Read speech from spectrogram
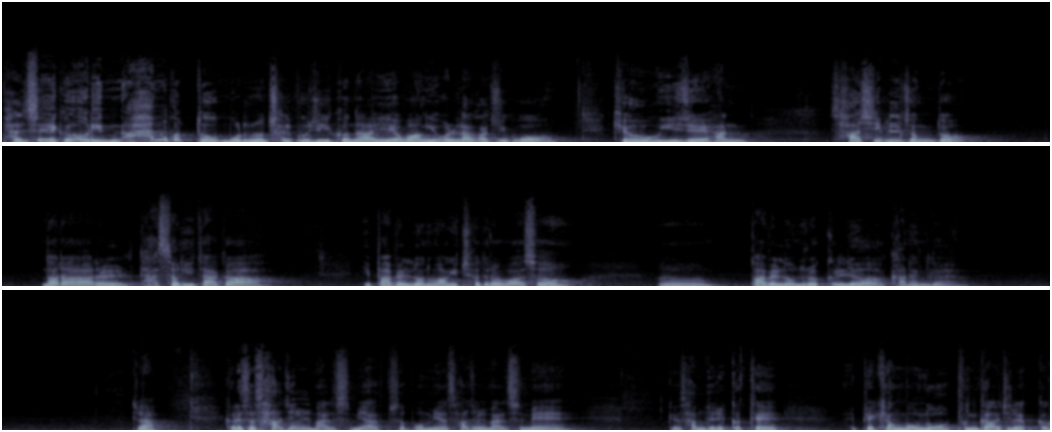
8세의 그 어린 아무것도 모르는 철부지 그 나이에 왕이 올라가지고 겨우 이제 한 40일 정도 나라를 다스리다가 이 바벨론 왕이 쳐들어와서 어, 바벨론으로 끌려가는 거예요. 자, 그래서 사절 말씀에 앞서 보면 사절 말씀에 그 3절의 끝에 백향목 높은 가지를 꺾,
